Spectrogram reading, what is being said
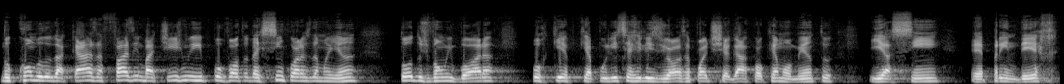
no cômodo da casa, fazem batismo e por volta das 5 horas da manhã todos vão embora por quê? Porque a polícia religiosa pode chegar a qualquer momento e assim é, prender,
